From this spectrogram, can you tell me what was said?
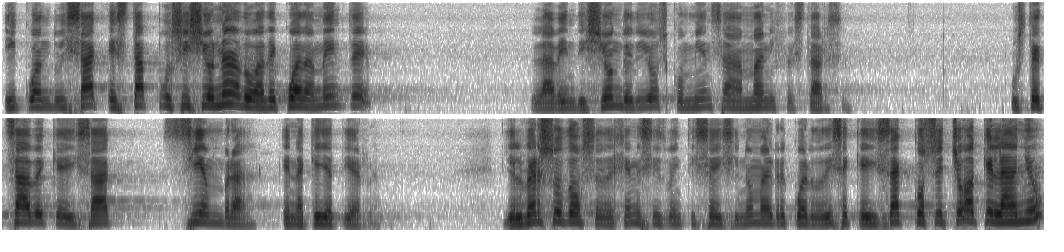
Y cuando Isaac está posicionado adecuadamente, la bendición de Dios comienza a manifestarse. Usted sabe que Isaac siembra en aquella tierra. Y el verso 12 de Génesis 26, si no mal recuerdo, dice que Isaac cosechó aquel año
